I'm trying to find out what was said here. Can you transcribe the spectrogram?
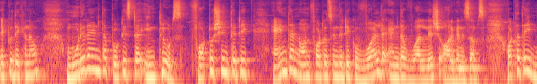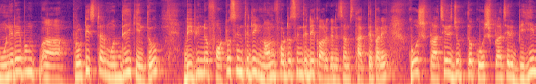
একটু দেখে নাও। Monera and the protista includes photosynthetic and the non photosynthetic walled and the wall-less organisms অর্থাৎ এই মনের এবং প্রোটিস্টার মধ্যেই কিন্তু বিভিন্ন ফটোসিনথেটিক নন ফটোসিনথেটিক অর্গানিজমস থাকতে পারে। কোষ প্রাচীরযুক্ত কোষ প্রাচীরবিহীন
